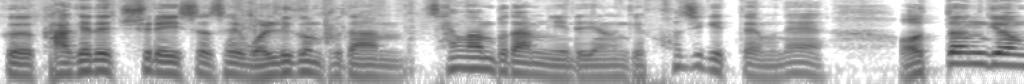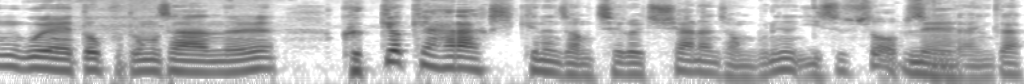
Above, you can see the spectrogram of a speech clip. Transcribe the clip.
그 가계 대출에 있어서의 원리금 부담, 상환 부담이라는 게 커지기 때문에 어떤 경우에도 부동산을 급격히 하락시키는 정책을 취하는 정부는 있을 수 없습니다. 네. 그러니까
